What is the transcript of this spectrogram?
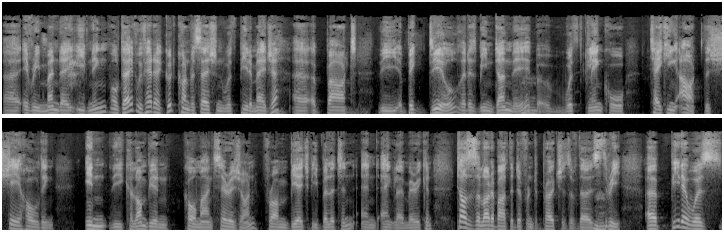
uh, every Monday evening. Well, Dave, we've had a good conversation with Peter Major uh, about the big deal that has been done there mm. with Glencore taking out the shareholding in the Colombian coal mine Cerrejón from BHP Billiton and Anglo American. Tells us a lot about the different approaches of those mm. three. Uh, Peter was,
